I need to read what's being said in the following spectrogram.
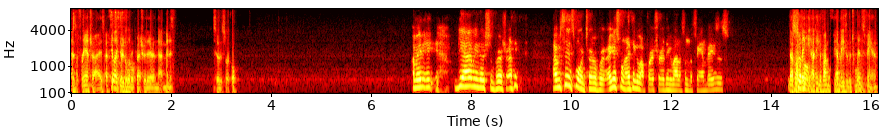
as a franchise. I feel like there's a little pressure there in that Minnesota circle. I mean, it, yeah, I mean, there's some pressure. I think, I would say it's more internal pressure. I guess when I think about pressure, I think about it from the fan bases. That's what so, I'm thinking. I think if I'm a fan base of a Twins fan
